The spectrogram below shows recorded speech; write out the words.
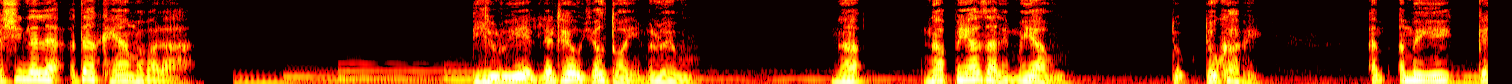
အရှင်လက်လက်အသက်ခံရမှာပါလားဒီလူတွေရဲ့လက်ထဲကိုရောက်သွားရင်မလွယ်ဘူးငါငါဖျားစားလည်းမရဘူးဒုက္ခပဲအအမေရေကဲ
